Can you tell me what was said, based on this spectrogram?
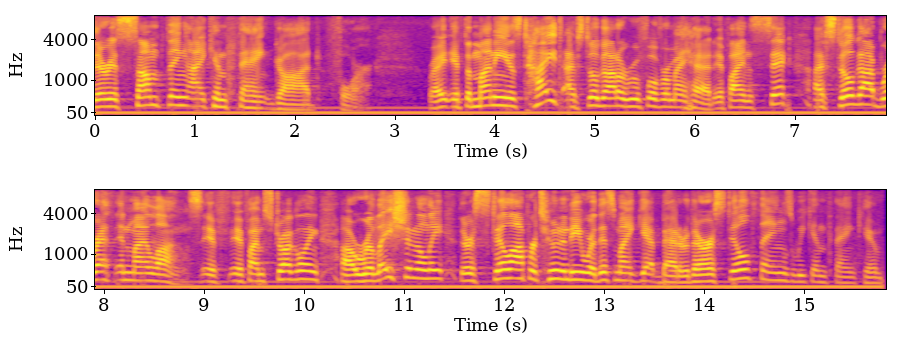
there is something I can thank God for right? If the money is tight, I've still got a roof over my head. If I'm sick, I've still got breath in my lungs. If, if I'm struggling uh, relationally, there's still opportunity where this might get better. There are still things we can thank Him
